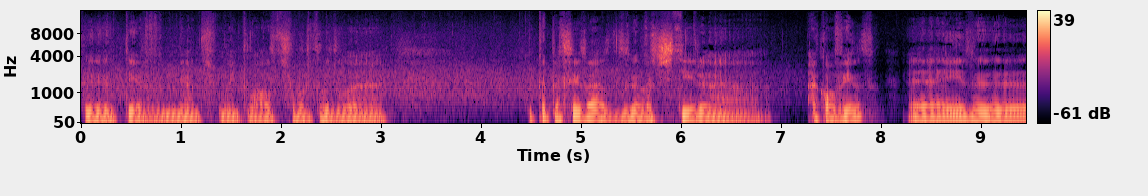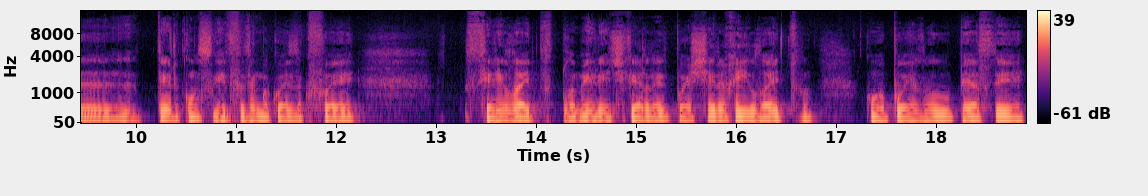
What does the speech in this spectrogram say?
que teve momentos muito altos, sobretudo a a capacidade de resistir à, à Covid eh, e de ter conseguido fazer uma coisa que foi ser eleito pela maioria de esquerda e depois ser reeleito com o apoio do PSD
